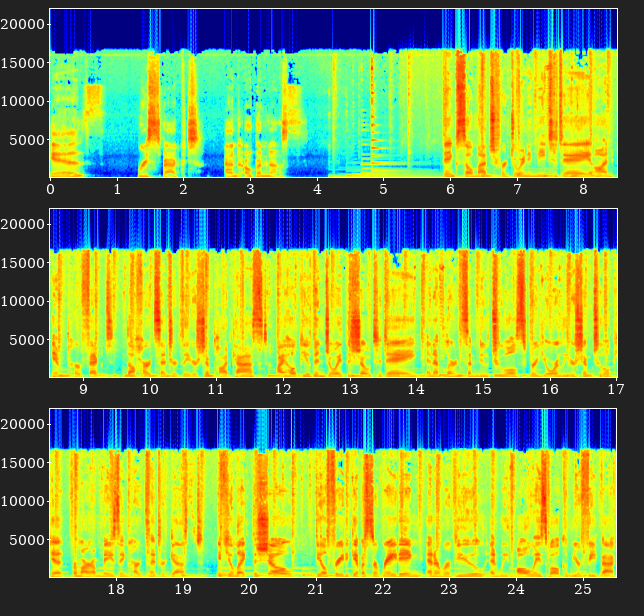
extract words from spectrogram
is respect and openness. Thanks so much for joining me today on Imperfect, the Heart Centered Leadership Podcast. I hope you've enjoyed the show today and have learned some new tools for your leadership toolkit from our amazing heart centered guest. If you like the show, feel free to give us a rating and a review, and we always welcome your feedback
